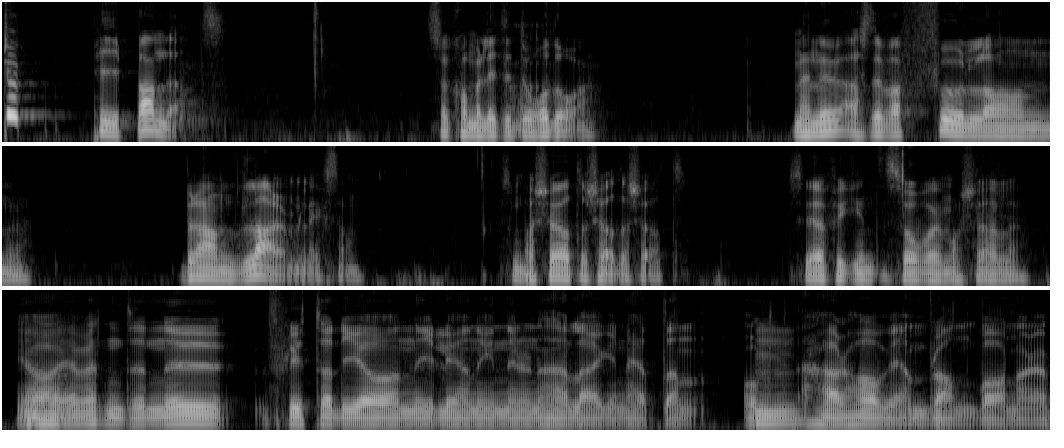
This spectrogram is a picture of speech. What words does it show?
tup, pipandet. Som kommer lite då och då. Men nu, alltså det var full on brandlarm liksom. Som bara tjöt och tjöt och tjöt. Så jag fick inte sova i morse heller. ja, jag vet inte. Nu flyttade jag nyligen in i den här lägenheten och Mm. här har vi en brandvarnare.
